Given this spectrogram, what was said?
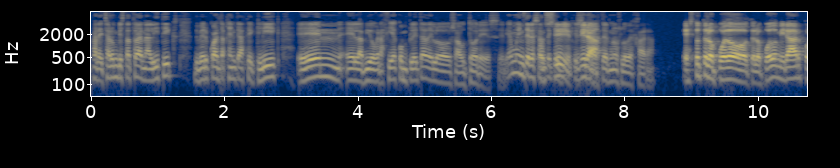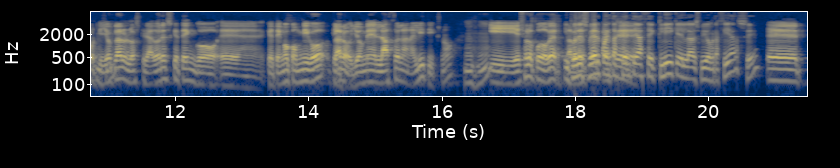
para echar un vistazo a Analytics, de ver cuánta gente hace clic en, la biografía completa de los autores. Sería muy interesante pues que, que mira, nos lo dejara. Esto te lo puedo, te lo puedo mirar porque yo, claro, los creadores que tengo, eh, que tengo conmigo, claro, yo me enlazo en Analytics, ¿no? Y eso lo puedo ver. ¿Y puedes ver cuánta gente hace clic en las biografías? ¿sí? Eh,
